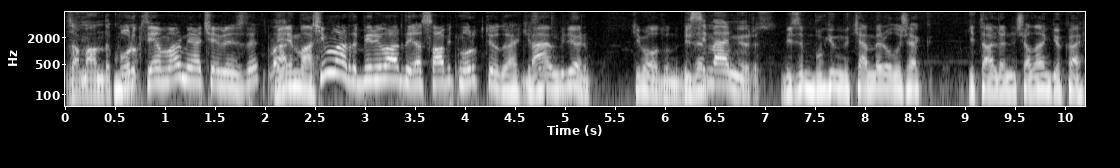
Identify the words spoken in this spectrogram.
Zamanında kullan- Moruk diyen var mı ya çevrenizde? Var. Benim var. Kim vardı? Biri vardı ya. Sabit moruk diyordu herkes. Ben biliyorum kim olduğunu. Bizim, İsim vermiyoruz. bizim bugün mükemmel olacak gitarlarını çalan Gökay.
